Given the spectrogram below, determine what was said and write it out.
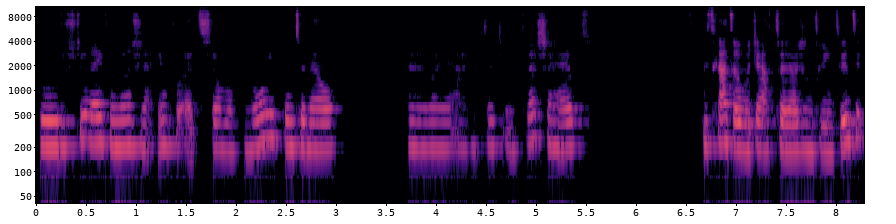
doe. Dus stuur even een mailtje naar info.selmavernooien.nl uh, waar je aangeeft dat je interesse hebt. Dit gaat over het jaar 2023,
